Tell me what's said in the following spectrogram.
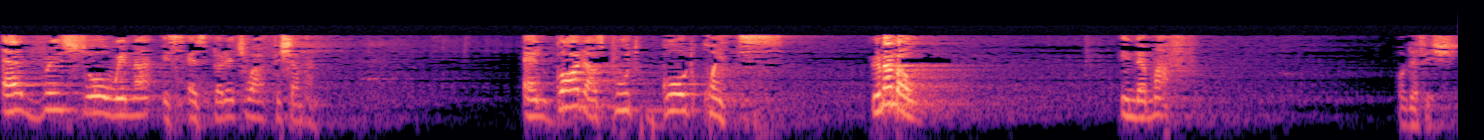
Every soul winner is a spiritual fisherman. And God has put gold coins. Remember, in the mouth of the fish.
